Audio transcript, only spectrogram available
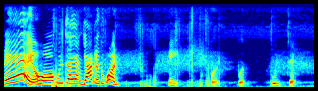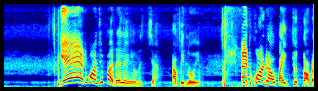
เน่โอ้โหกุญแจอย่างยักษ์เลยทุกคน นี่ เปิดเปิดกุญแจ เย้ ทุกคนช่วยเปิดได้เลยนะจ๊ะ เอาปิดเลยอะ ทุกคนเราไปจุดต่อไป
